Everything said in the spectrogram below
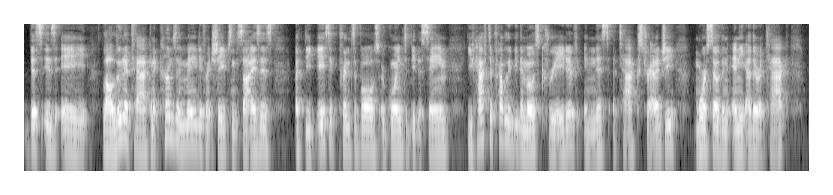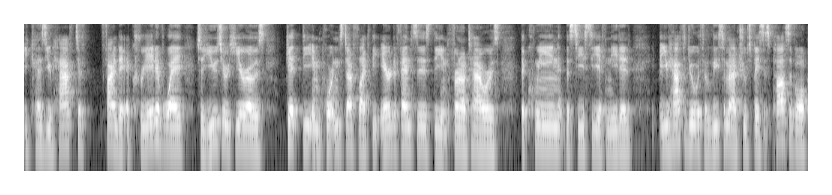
this is a LaLoon attack, and it comes in many different shapes and sizes, but the basic principles are going to be the same. You have to probably be the most creative in this attack strategy, more so than any other attack, because you have to find a, a creative way to use your heroes, get the important stuff like the air defenses, the Inferno Towers, the Queen, the CC if needed, but you have to do it with the least amount of troop space as possible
